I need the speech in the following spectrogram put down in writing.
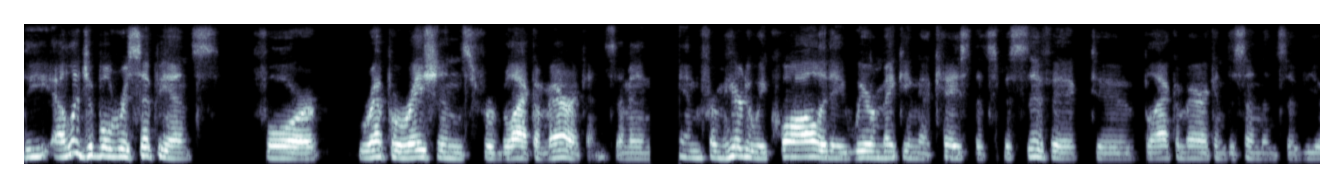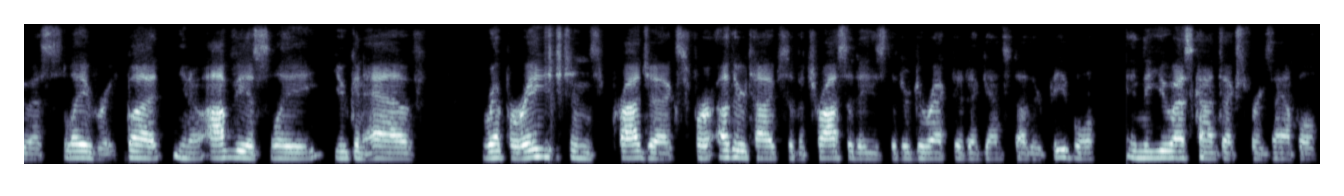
The eligible recipients for reparations for Black Americans. I mean, and from here to equality, we're making a case that's specific to Black American descendants of U.S. slavery. But, you know, obviously you can have reparations projects for other types of atrocities that are directed against other people. In the US context, for example,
